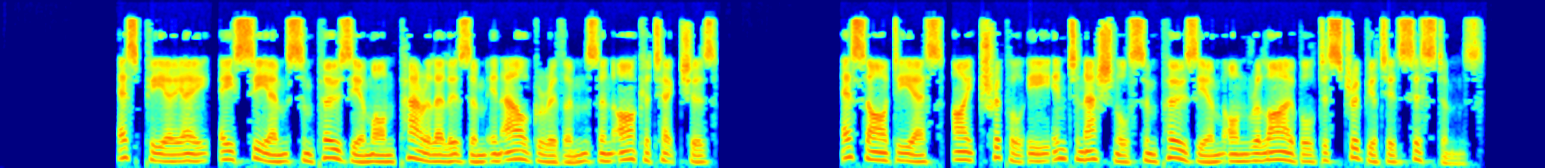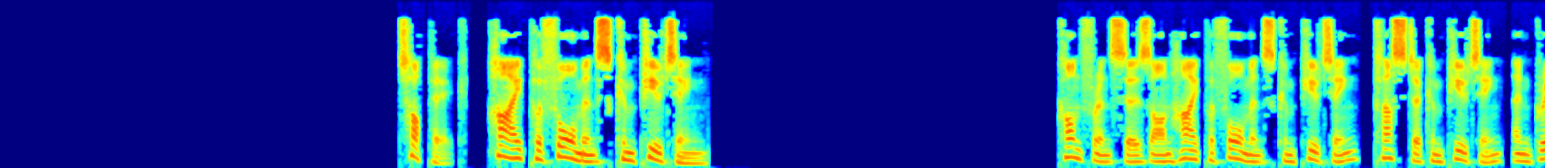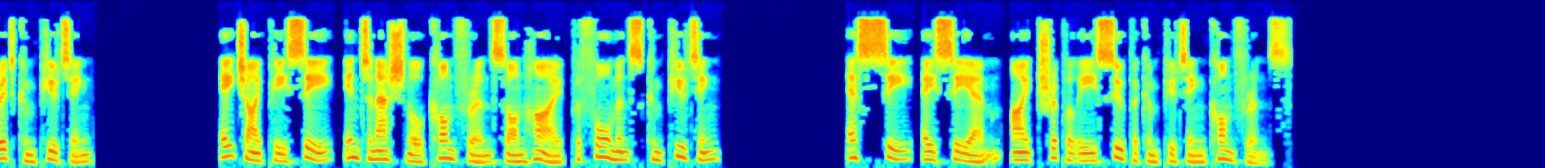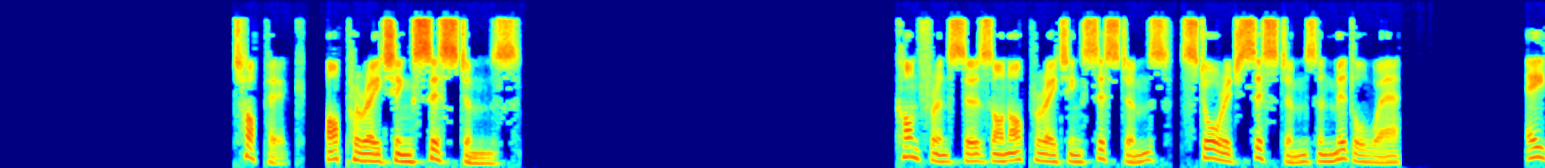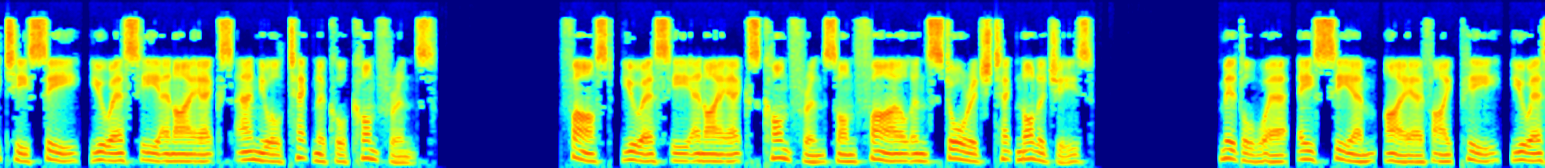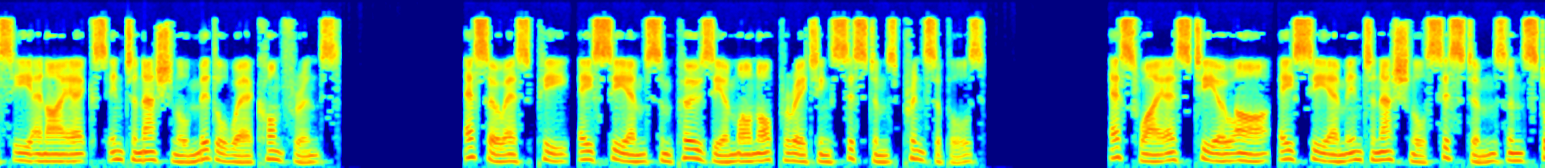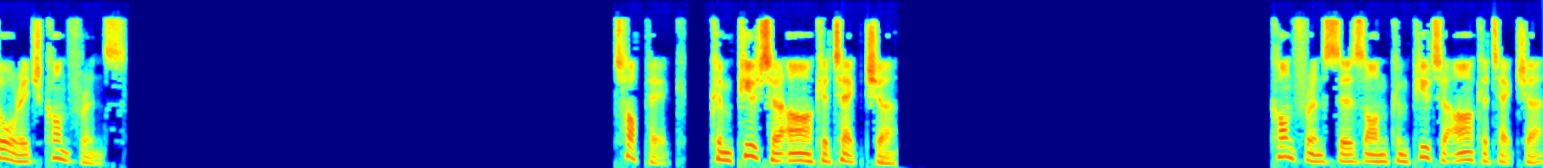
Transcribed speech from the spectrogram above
SPAA, ACM Symposium on Parallelism in Algorithms and Architectures. SRDS, IEEE International Symposium on Reliable Distributed Systems. High-performance computing Conferences on high-performance computing, cluster computing, and grid computing. HIPC – International Conference on High-Performance Computing. SC – ACM – IEEE Supercomputing Conference. Operating systems Conferences on operating systems, storage systems and middleware. ATC, USENIX Annual Technical Conference. FAST, USENIX Conference on File and Storage Technologies. Middleware, ACM, IFIP, USENIX International Middleware Conference SOSP, ACM Symposium on Operating Systems Principles. SYSTOR, ACM International Systems and Storage Conference. Computer architecture. Conferences on Computer Architecture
